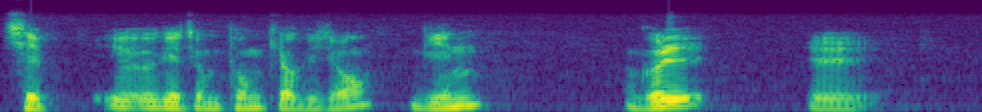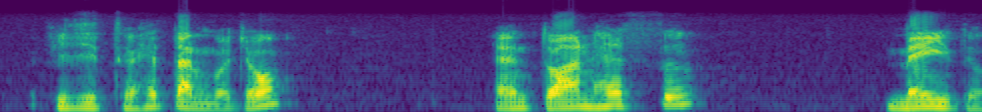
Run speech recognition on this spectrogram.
집 이게 지금 동격이죠. 긴을 비지트 했다는 거죠. and 또한 has made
